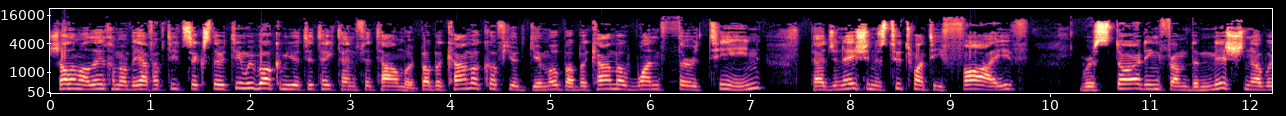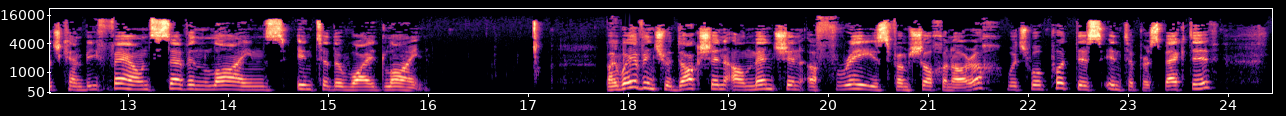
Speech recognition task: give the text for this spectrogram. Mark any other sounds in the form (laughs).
Shalom Aleichem on behalf of Teach 613, we welcome you to take 10 for Talmud. Babakama Kuf Yud Gimel, Babakama 113, pagination is 225. We're starting from the Mishnah, which can be found seven lines into the wide line. By way of introduction, I'll mention a phrase from Shulchan Aruch, which will put this into perspective.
